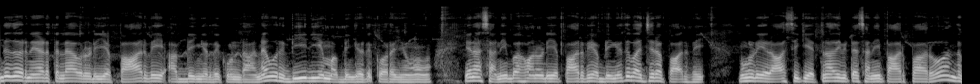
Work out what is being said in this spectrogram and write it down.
இந்த ஒரு நேரத்தில் அவருடைய பார்வை அப்படிங்கிறதுக்கு உண்டான ஒரு வீரியம் அப்படிங்கிறது குறையும். ஏன்னா சனி பகவானுடைய பார்வை அப்படிங்கிறது வஜ்ர பார்வை. உங்களுடைய ராசிக்கு எத்தனாவது விட்ட சனி பார்ப்பாரோ அந்த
